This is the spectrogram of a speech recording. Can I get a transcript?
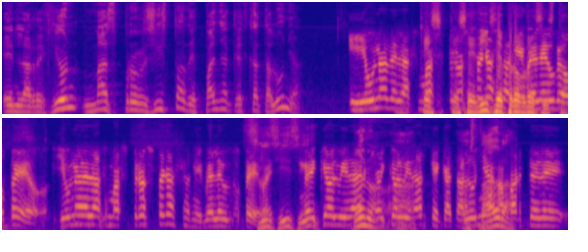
en la región más progresista de España, que es Cataluña. Y una de las Que más se- que se prósperas dice a nivel europeo. Y una de las más prósperas a nivel europeo. Sí, ¿eh? sí, sí. No hay que olvidar, Bueno, no hay que, a- olvidar que Cataluña, aparte de,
